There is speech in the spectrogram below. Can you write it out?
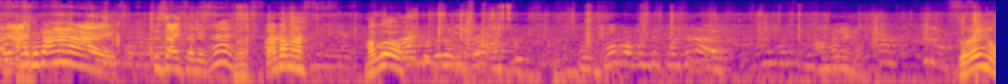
আয় আয় বাবা আয়। তুই যাই তাহলে হ্যাঁ? হ্যাঁ, টাটা মা। মাগো। তোরাই নো।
